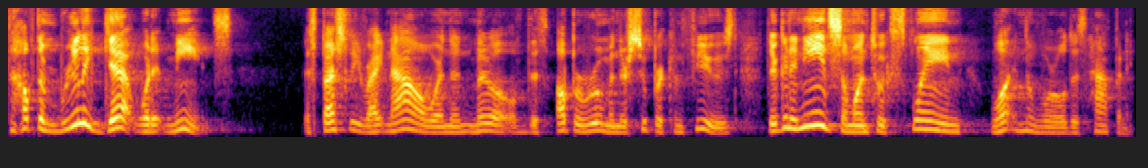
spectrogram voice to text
to help them really get what it means. Especially right now, we're in the middle of this upper room and they're super confused. They're going to need someone to explain what in the world is happening.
